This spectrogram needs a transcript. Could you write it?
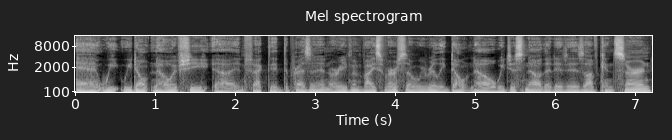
and we, we don't know if she uh, infected the president or even vice versa. We really don't know. We just know that it is of concern.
